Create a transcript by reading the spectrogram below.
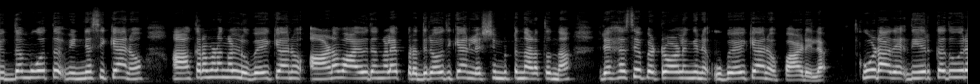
യുദ്ധമുഖത്ത് വിന്യസിക്കാനോ ആക്രമണങ്ങളിൽ ഉപയോഗിക്കാനോ ആണവായുധങ്ങളെ പ്രതിരോധിക്കാൻ ലക്ഷ്യമിട്ട് നടത്തുന്ന രഹസ്യ പെട്രോളിംഗിന് ഉപയോഗിക്കാനോ പാടില്ല. കൂടാതെ ദീർഘദൂര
